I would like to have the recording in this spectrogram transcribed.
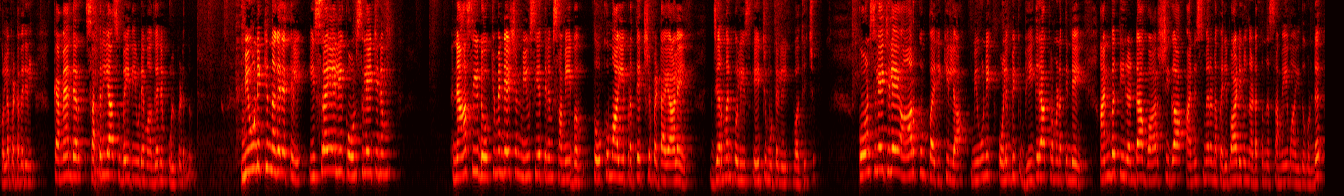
കൊല്ലപ്പെട്ടവരിൽ കമാൻഡർ സക്കറിയ സുബൈദിയുടെ മകനും ഉൾപ്പെടുന്നു മ്യൂണിക് നഗരത്തിൽ ഇസ്രായേലി കോൺസുലേറ്റിനും നാസി ഡോക്യുമെന്റേഷൻ മ്യൂസിയത്തിനും സമീപം തോക്കുമായി പ്രത്യക്ഷപ്പെട്ട അയാളെ ജർമ്മൻ പോലീസ് ഏറ്റുമുട്ടലിൽ വധിച്ചു. കോൺസുലേറ്റിലെ ആർക്കും പരിക്കില്ല. മ്യൂണിക് ഒളിമ്പിക് ഭീകരാക്രമണത്തിന്റെ അൻപത്തിരണ്ടാം വാർഷിക അനുസ്മരണ പരിപാടികൾ നടക്കുന്ന സമയമായതുകൊണ്ട്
